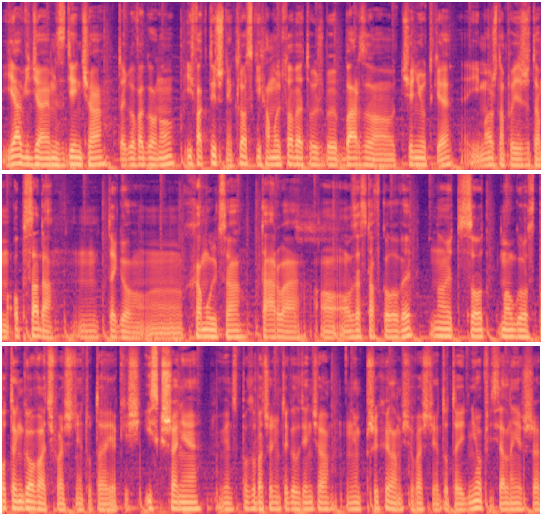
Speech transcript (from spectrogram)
Ja widziałem zdjęcia tego wagonu i faktycznie klocki hamulcowe to już były bardzo cieniutkie i można powiedzieć, że tam obsada mm, tego e, hamulca tarła o, o zestaw kołowy, no co mogło spotęgować właśnie tutaj jakieś iskrzenie, więc po zobaczeniu tego zdjęcia mm, przychylam się właśnie do tej nieoficjalnej jeszcze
